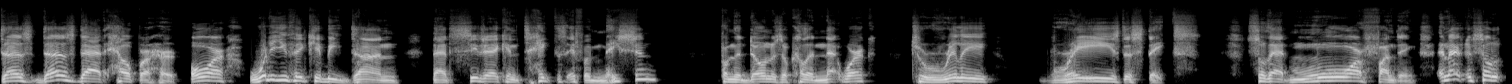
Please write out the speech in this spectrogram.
Does, does that help or hurt? Or what do you think can be done that CJA can take this information from the Donors of Color Network to really raise the stakes so that more funding and that, so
